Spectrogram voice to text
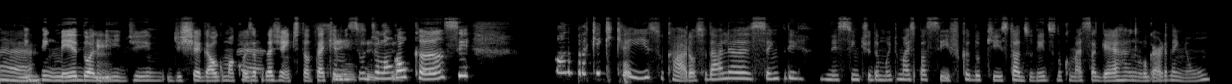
É. quem tem medo ali de, de chegar alguma coisa pra gente. Tanto é que é Sim, míssil sim, de longo sim. alcance. Mano, pra que, que é isso, cara? A Austrália é sempre, nesse sentido, é muito mais pacífica do que Estados Unidos, não começa guerra em lugar nenhum.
